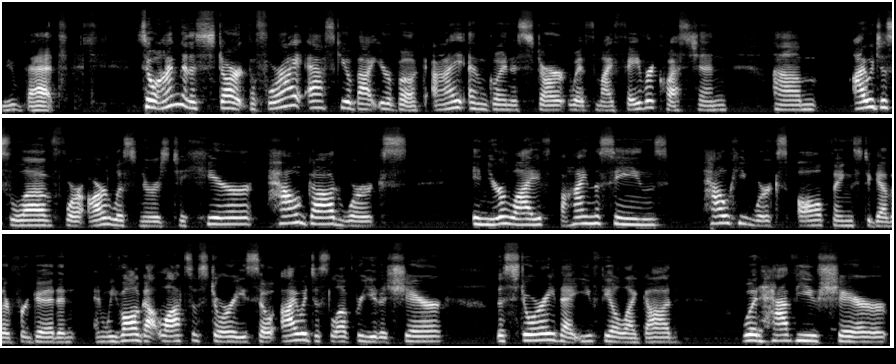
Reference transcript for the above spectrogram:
You bet. So I'm going to start before I ask you about your book. I am going to start with my favorite question. Um, I would just love for our listeners to hear how God works in your life behind the scenes how he works all things together for good and and we've all got lots of stories so i would just love for you to share the story that you feel like god would have you share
